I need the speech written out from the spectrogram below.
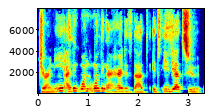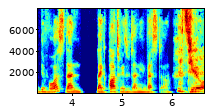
journey. I think one one thing I heard is that it's easier to divorce than like part ways with an investor, That's you know.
